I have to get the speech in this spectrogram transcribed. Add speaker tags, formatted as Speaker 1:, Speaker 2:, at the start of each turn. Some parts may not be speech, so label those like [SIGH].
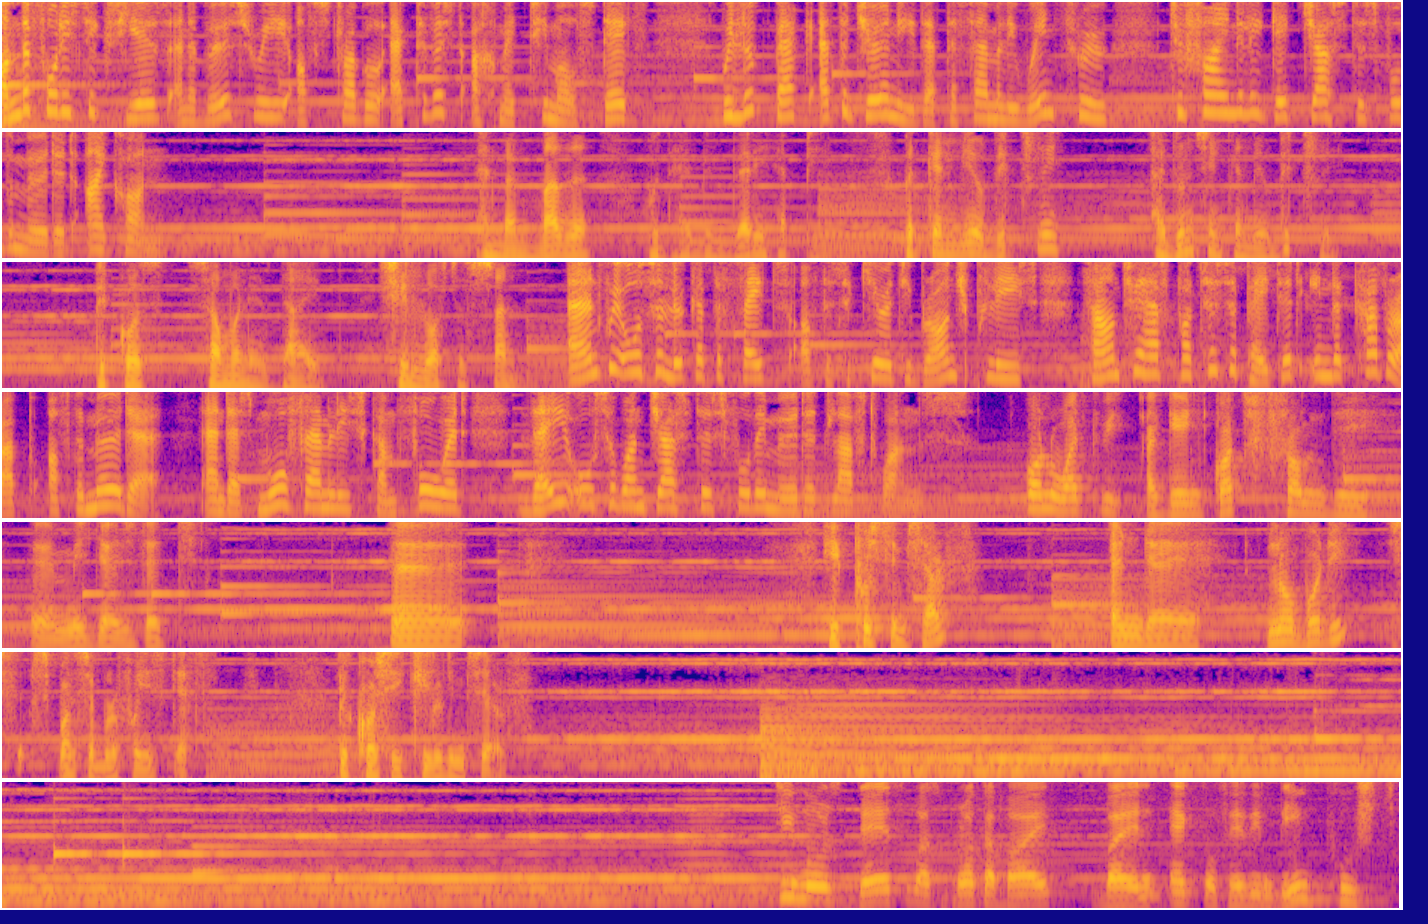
Speaker 1: On the 46 years anniversary of struggle activist Ahmed Timol's death, we look back at the journey that the family went through to finally get justice for the murdered icon.
Speaker 2: And my mother would have been very happy. But can be a victory? I don't think can be a victory because someone has died. She lost a son.
Speaker 1: And we also look at the fates of the security branch police found to have participated in the cover up of the murder. And as more families come forward, they also want justice for their murdered loved ones.
Speaker 3: All what we again got from the uh, media is that uh, he pushed himself and uh, nobody is responsible for his death because he killed himself.
Speaker 4: Death was brought about by an act of having been pushed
